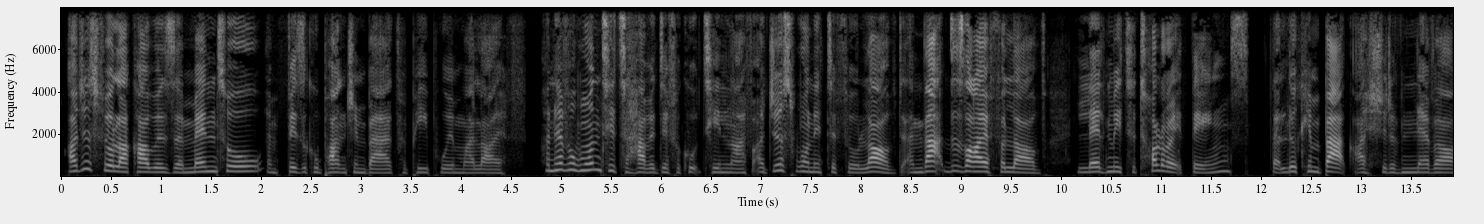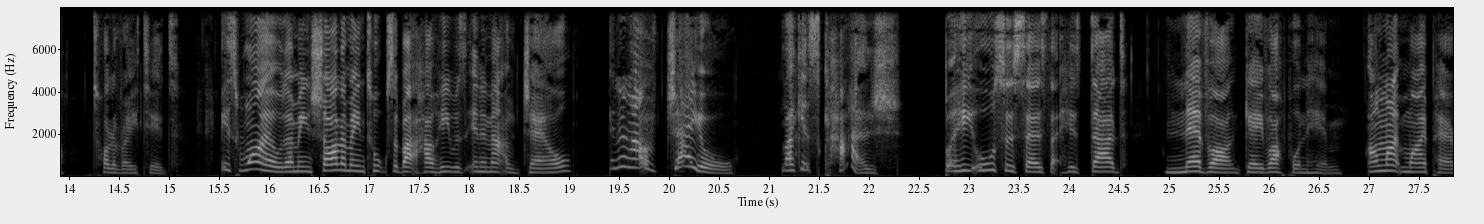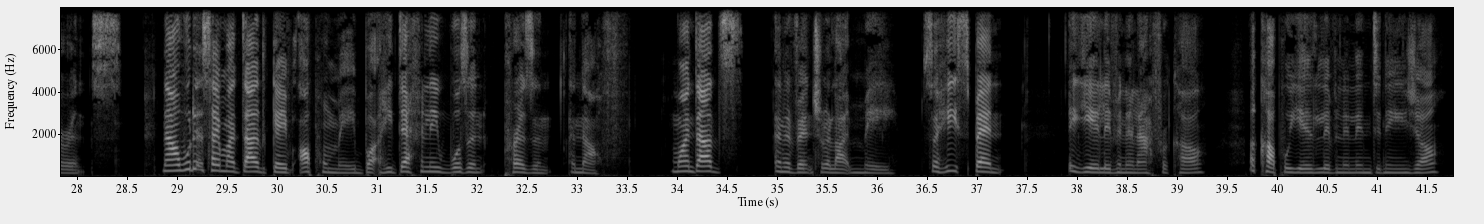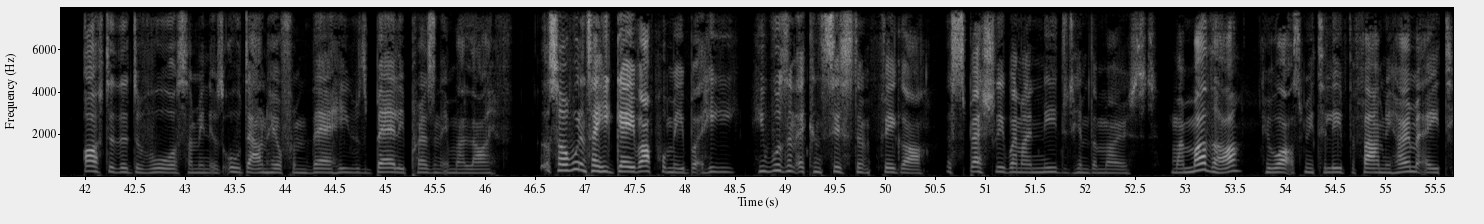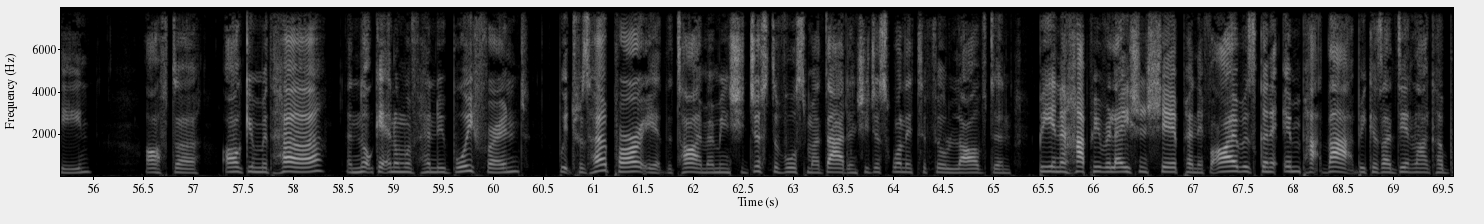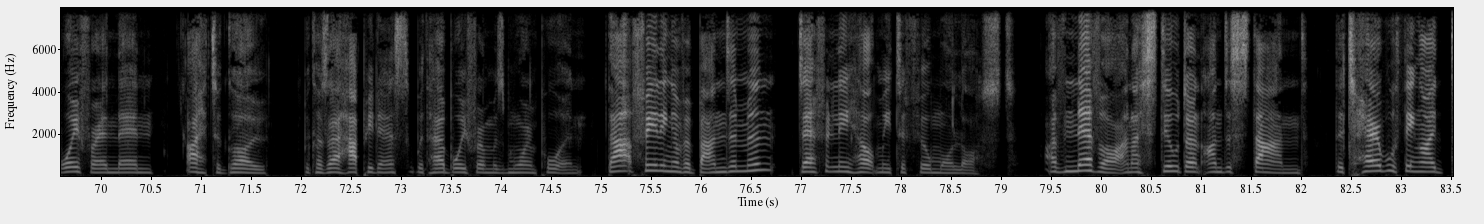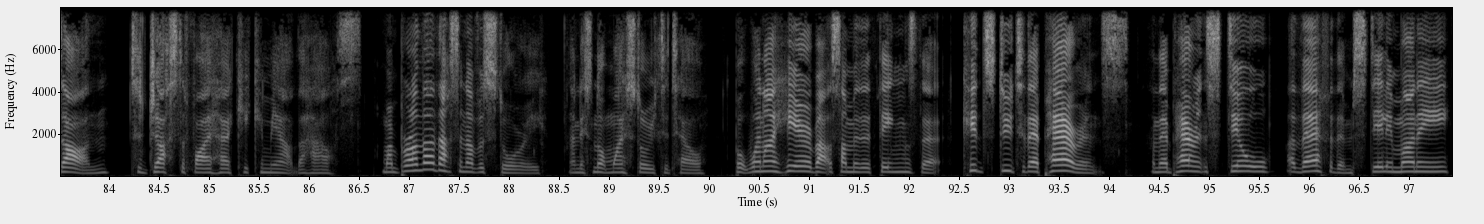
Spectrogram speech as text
I just feel like I was a mental and physical punching bag for people in my life. I never wanted to have a difficult teen life. I just wanted to feel loved, and that desire for love led me to tolerate things that looking back I should have never tolerated. It's wild. I mean, Charlamagne talks about how he was in and out of jail. In and out of jail. Like it's cash. But he also says that his dad never gave up on him, unlike my parents. Now, I wouldn't say my dad gave up on me, but he definitely wasn't present enough. My dad's an adventurer like me, so he spent a year living in Africa, a couple years living in Indonesia. After the divorce, I mean, it was all downhill from there. He was barely present in my life. So I wouldn't say he gave up on me, but he, he wasn't a consistent figure, especially when I needed him the most. My mother, who asked me to leave the family home at 18, after arguing with her and not getting on with her new boyfriend, which was her priority at the time. I mean, she just divorced my dad and she just wanted to feel loved and be in a happy relationship. And if I was going to impact that because I didn't like her boyfriend, then I had to go because her happiness with her boyfriend was more important. That feeling of abandonment definitely helped me to feel more lost. I've never, and I still don't understand, the terrible thing I'd done to justify her kicking me out of the house. My brother, that's another story, and it's not my story to tell. But when I hear about some of the things that kids do to their parents, and their parents still are there for them, stealing money,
